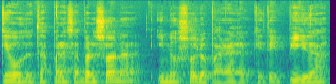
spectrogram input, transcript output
que vos estás para esa persona y no solo para que te pida,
